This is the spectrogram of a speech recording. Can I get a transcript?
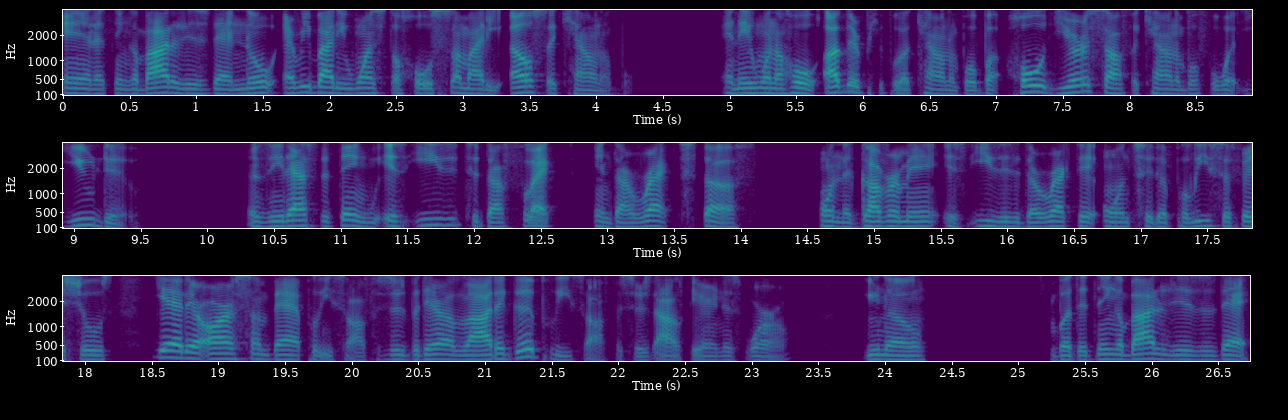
and the thing about it is that no everybody wants to hold somebody else accountable and they want to hold other people accountable, but hold yourself accountable for what you do. And see, that's the thing. It's easy to deflect and direct stuff on the government. It's easy to direct it onto the police officials. Yeah, there are some bad police officers, but there are a lot of good police officers out there in this world. You know, but the thing about it is, is that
